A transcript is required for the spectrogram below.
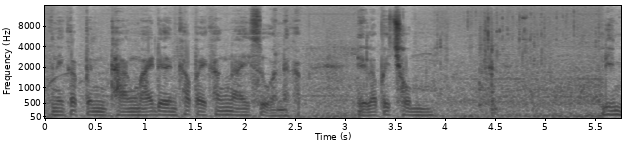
อันนี้ก็เป็นทางไม้เดินเข้าไปข้างในสวนนะครับ เดี๋ยวเราไปชมริม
